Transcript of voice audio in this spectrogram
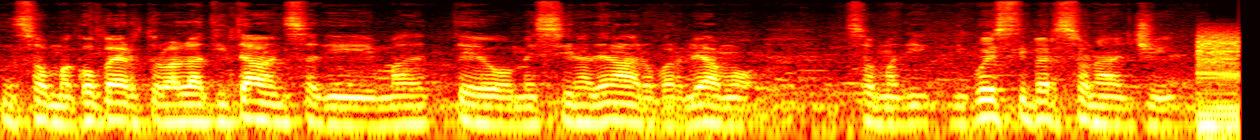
insomma, coperto la latitanza di Matteo Messina Denaro, parliamo insomma, di, di questi personaggi.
